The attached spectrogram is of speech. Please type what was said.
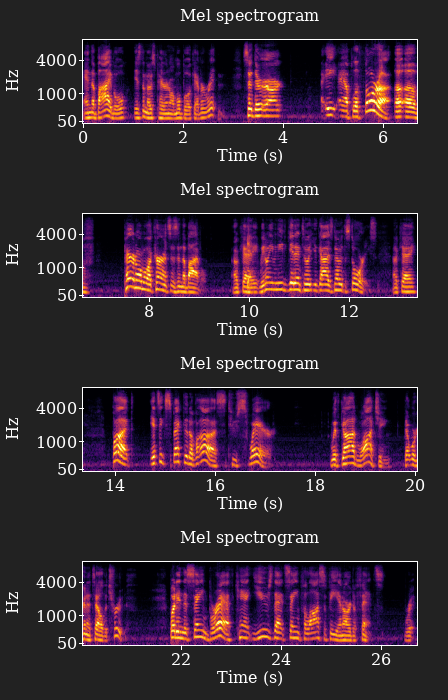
And the Bible is the most paranormal book ever written. So there are a, a plethora of paranormal occurrences in the Bible. Okay, we don't even need to get into it. You guys know the stories. Okay, but it's expected of us to swear with God watching that we're going to tell the truth. But in the same breath, can't use that same philosophy in our defense. Rick.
